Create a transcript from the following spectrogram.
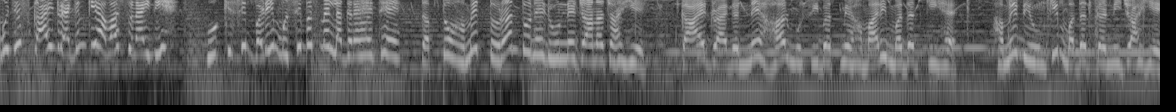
मुझे स्काई ड्रैगन की आवाज़ सुनाई दी। वो किसी बड़ी मुसीबत में लग रहे थे। तब तो हमें तुरंत उन्हें ढूँढने जाना चाहिए। स्काई ड्रैगन ने हर मुसीबत में हमारी मदद की है। हमें भी उनकी मदद करनी चाहिए।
